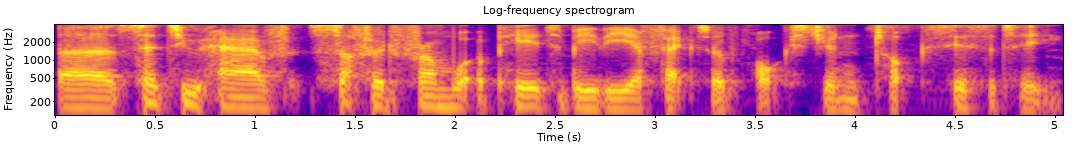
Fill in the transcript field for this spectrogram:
uh, said to have suffered from what appeared to be the effects of oxygen toxicity.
